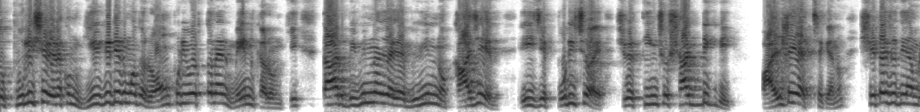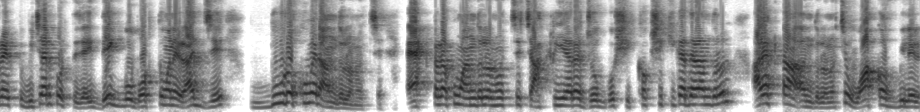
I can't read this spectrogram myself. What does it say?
তো পুলিশের এরকম গিরগিটির মতো রং পরিবর্তনের মেন কারণ কি? তার বিভিন্ন জায়গায় বিভিন্ন কাজের এই যে পরিচয়, সেটা তিনশো ষাট ডিগ্রি পাল্টে যাচ্ছে কেন? সেটা যদি আমরা একটু বিচার করতে যাই, দেখব বর্তমানে রাজ্যে দু রকমের আন্দোলন হচ্ছে। একটা রকম আন্দোলন হচ্ছে চাকরিহারা যোগ্য শিক্ষক শিক্ষিকাদের আন্দোলন, আর একটা আন্দোলন হচ্ছে ওয়াক অফ বিলের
